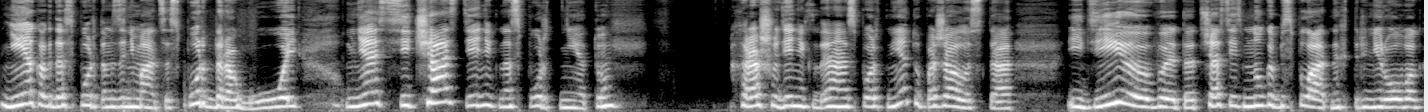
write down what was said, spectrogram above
Некогда спортом заниматься. Спорт дорогой. У меня сейчас денег на спорт нету. Хорошо, денег на спорт нету. Пожалуйста, иди в этот. Сейчас есть много бесплатных тренировок,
